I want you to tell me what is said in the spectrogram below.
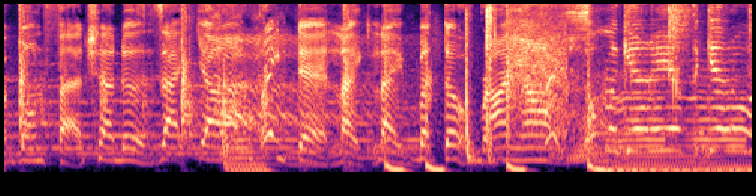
that bonfire shadows at ya. Break that like light, but the Ryan. So I'm gonna get out the ghetto.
